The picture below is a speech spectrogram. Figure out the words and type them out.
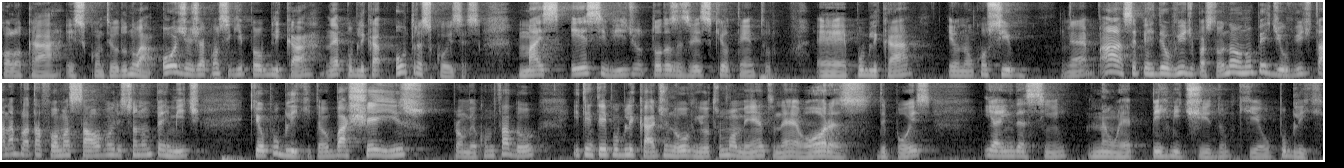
colocar esse conteúdo no ar. Hoje eu já consegui publicar, né, publicar outras coisas, mas esse vídeo, todas as vezes que eu tento é, publicar, eu não consigo. Né? Ah, você perdeu o vídeo, pastor? Não, não perdi. O vídeo está na plataforma salvo, ele só não permite que eu publique. Então eu baixei isso para o meu computador e tentei publicar de novo em outro momento, né, horas depois, e ainda assim não é permitido que eu publique.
